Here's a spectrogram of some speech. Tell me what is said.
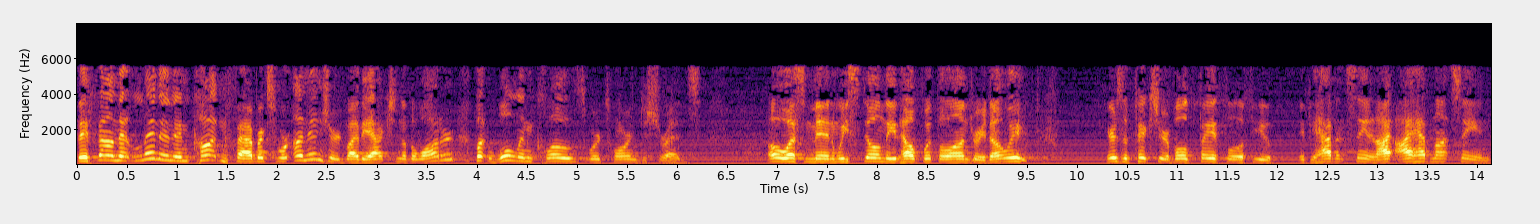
They found that linen and cotton fabrics were uninjured by the action of the water, but woolen clothes were torn to shreds. Oh, us men, we still need help with the laundry, don't we? Here's a picture of Old Faithful if you if you haven't seen it. I, I have not seen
